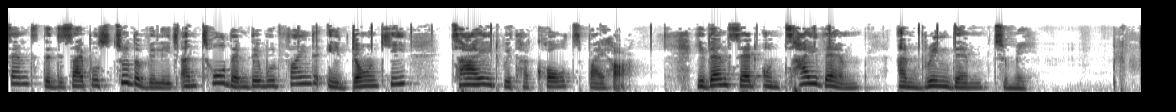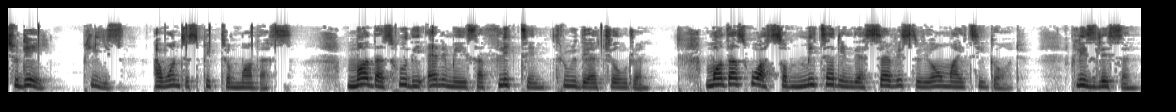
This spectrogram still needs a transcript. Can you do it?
sent the disciples to the village and told them they would find a donkey tied with her colt by her. He then said, Untie them and bring them to me. Today, Please, I want to speak to mothers. Mothers who the enemy is afflicting through their children. Mothers who are submitted in their service to the Almighty God. Please listen.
